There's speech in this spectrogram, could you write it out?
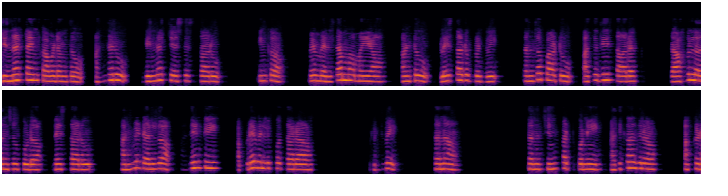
డిన్నర్ టైం కావడంతో అందరూ డిన్నర్ చేసేస్తారు. ఇంకా మేము వెళ్తాం మామయ్య అంటూ లేస్తాడు పృథ్వీ. తనతో పాటు అతిథి, తారక్, రాహుల్, అంజు కూడా లేస్తారు. అన్వి డల్‌గా అదేంటి? అప్పుడే వెళ్ళిపోతారా? పృథ్వీ తన తన చిన్ పట్టుకొని అది కాదురా! అక్కడ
